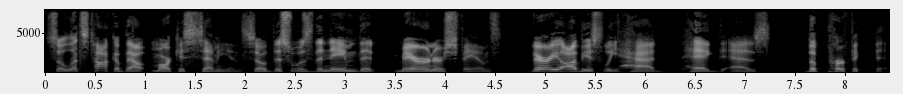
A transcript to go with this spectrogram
So let's talk about Marcus Semien. So this was the name that Mariners fans very obviously had pegged as the perfect fit.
